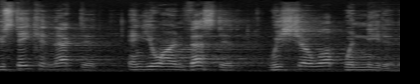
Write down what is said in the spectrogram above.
you stay connected, and you are invested, we show up when needed.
